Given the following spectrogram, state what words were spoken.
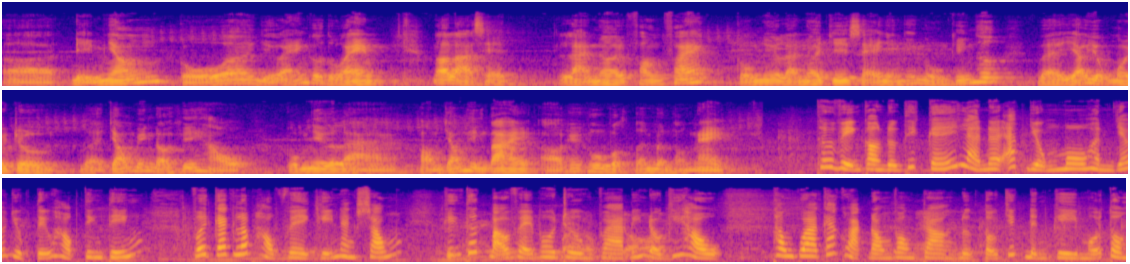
à, điểm nhấn của dự án của tụi em. Đó là sẽ là nơi phân phát cũng như là nơi chia sẻ những cái nguồn kiến thức về giáo dục môi trường, về chống biến đổi khí hậu cũng như là phòng chống thiên tai ở cái khu vực tỉnh Bình Thuận này. Thư viện còn được thiết kế là nơi áp dụng mô hình giáo dục tiểu học tiên tiến với các lớp học về kỹ năng sống, kiến thức bảo vệ môi trường và biến đổi khí hậu thông qua các hoạt động vòng tròn được tổ chức định kỳ mỗi tuần.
